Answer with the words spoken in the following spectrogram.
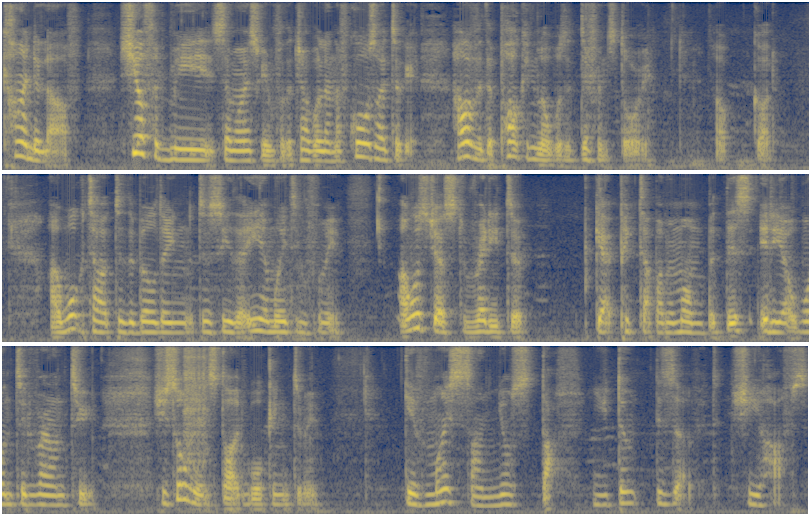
kinda laugh. She offered me some ice cream for the trouble, and of course I took it. However, the parking lot was a different story. I walked out to the building to see the EM waiting for me. I was just ready to get picked up by my mom, but this idiot wanted round two. She saw me and started walking to me. Give my son your stuff. You don't deserve it, she huffs.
